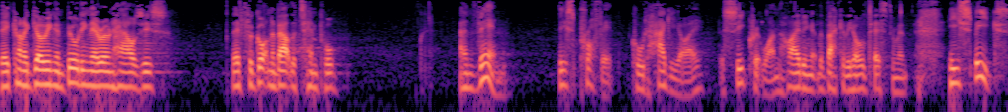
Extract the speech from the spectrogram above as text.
They're kind of going and building their own houses. They've forgotten about the temple. And then this prophet called Haggai, the secret one hiding at the back of the Old Testament, he speaks.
